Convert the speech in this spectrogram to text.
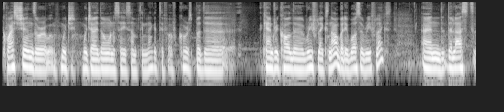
questions or which which I don't want to say something negative of course but uh, I can't recall the reflex now but it was a reflex. And the last uh,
